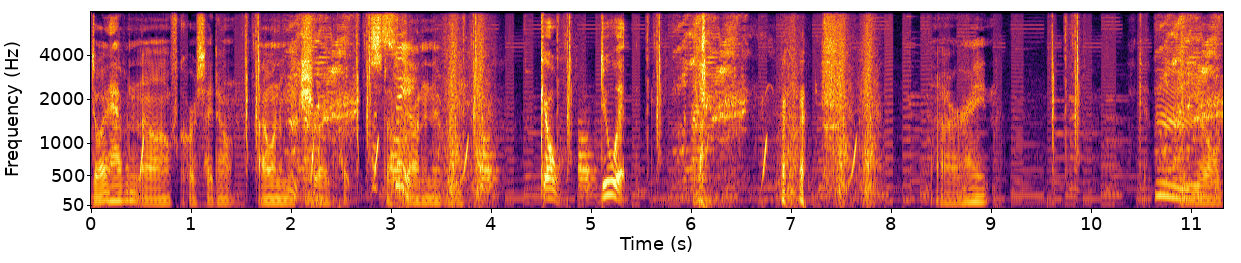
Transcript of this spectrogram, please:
Do I have it? No, of course I don't. I want to make sure I put stuff down in every. Go, do it. all right. Get the old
